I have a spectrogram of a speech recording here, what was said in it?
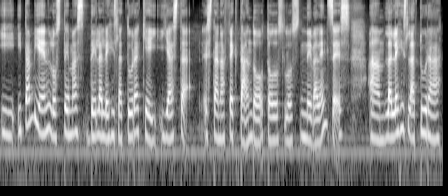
y, también los temas de la legislatura que ya está, están afectando a todos los nevadenses. la legislatura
